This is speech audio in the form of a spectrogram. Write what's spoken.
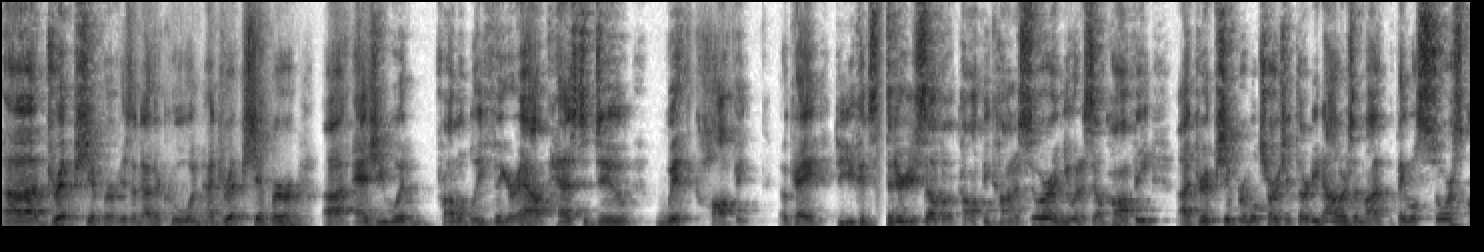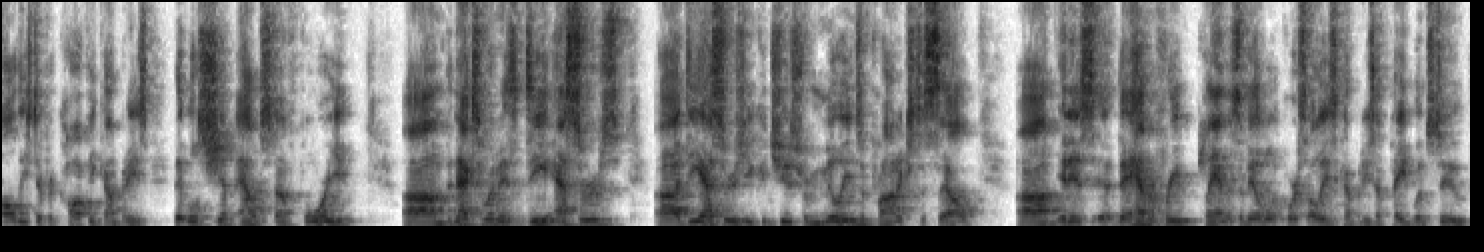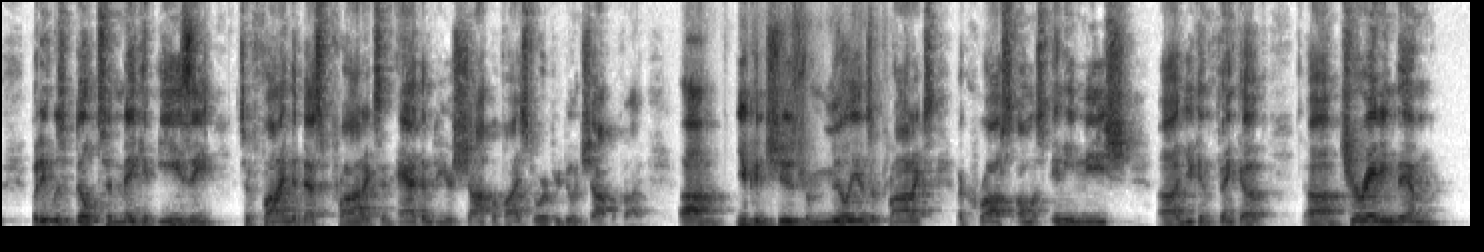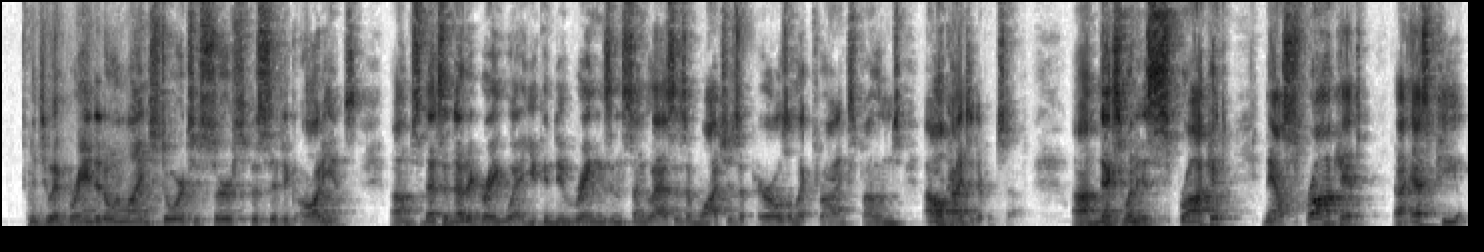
uh, Dripshipper is another cool one. A Dripshipper, uh, as you would probably figure out, has to do with coffee. Okay. Do you consider yourself a coffee connoisseur and you want to sell coffee? A Dripshipper will charge you $30 a month, but they will source all these different coffee companies that will ship out stuff for you. Um, the next one is DSers. Uh, DSers, you can choose from millions of products to sell. Um, it is, they have a free plan that's available. Of course, all these companies have paid ones too, but it was built to make it easy to find the best products and add them to your Shopify store if you're doing Shopify. Um, you can choose from millions of products across almost any niche uh, you can think of, um, curating them into a branded online store to serve specific audience. Um, so that's another great way. You can do rings and sunglasses and watches, apparels, electronics, phones, all kinds of different stuff. Um, next one is Spocket. Now Spocket, uh, S-P-O-C-K-E-T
